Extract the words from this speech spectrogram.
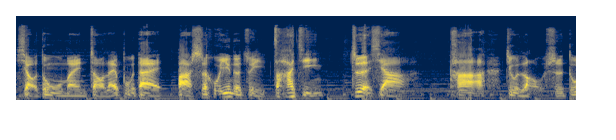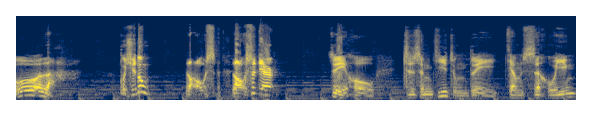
小动物们找来布袋，把石猴鹰的嘴扎紧，这下。它就老实多了，不许动，老实老实点儿。最后，直升机中队将石猴鹰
